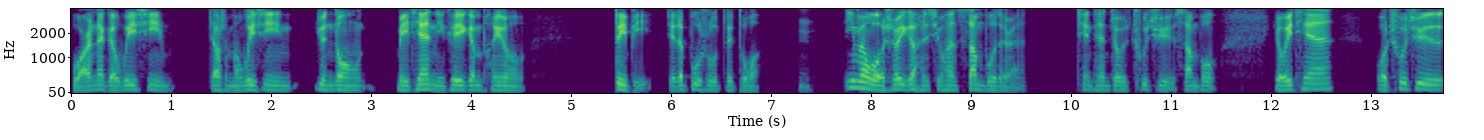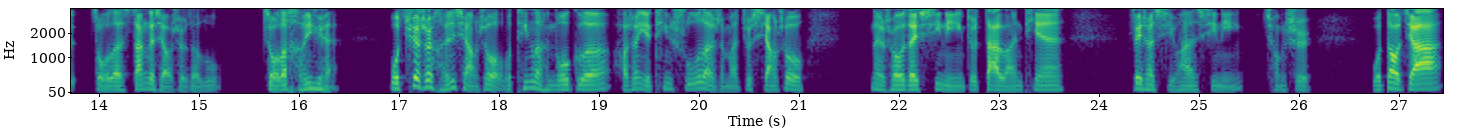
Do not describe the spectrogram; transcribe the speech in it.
玩那个微信叫什么微信运动，每天你可以跟朋友对比谁的步数最多。嗯，因为我是一个很喜欢散步的人，天天就出去散步。有一天我出去走了三个小时的路，走了很远，我确实很享受。我听了很多歌，好像也听书了什么，就享受。那时候在西宁，就大蓝天，非常喜欢西宁城市。我到家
